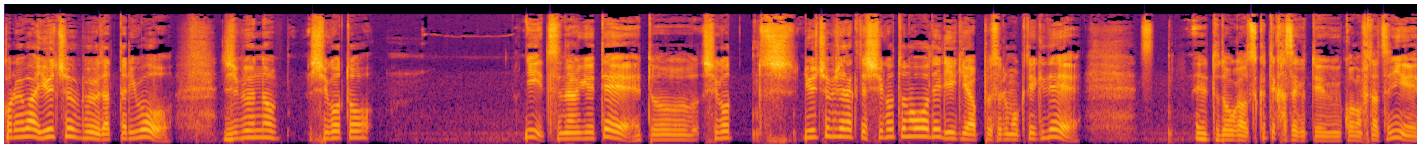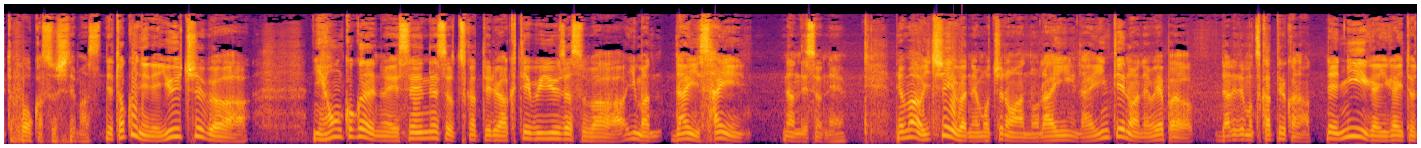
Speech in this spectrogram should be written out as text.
これは YouTube だったりを自分の仕事につなげて、えっと、仕事、YouTube じゃなくて仕事の方で利益アップする目的で、えっと、動画を作って稼ぐっていう、この二つに、えっと、フォーカスしてます。で、特にね、YouTube は、日本国内の SNS を使っているアクティブユーザー数は今第3位なんですよね。で、まあ1位はね、もちろんあの LINE。LINE っていうのはね、やっぱ誰でも使ってるかな。で、2位が意外と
